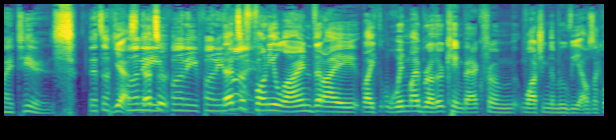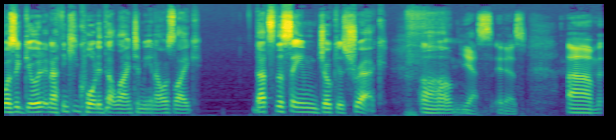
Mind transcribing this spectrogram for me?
my tears. That's a Yes, funny, that's a- funny, funny. That's a line. funny line that I like when my brother came back from watching the movie. I was like, "Was it good?" And I think he quoted that line to me, and I was like, "That's the same joke as Shrek." Um, yes, it is. Um,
